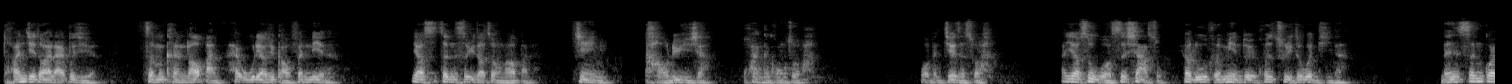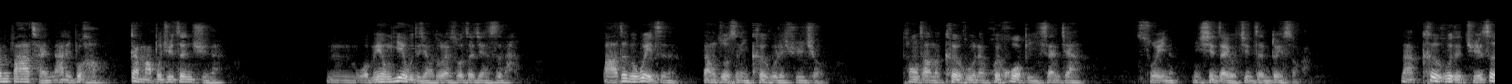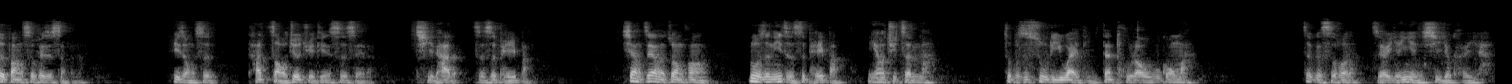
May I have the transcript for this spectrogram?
团结都还来不及了，怎么可能老板还无聊去搞分裂呢？要是真的是遇到这种老板，建议你考虑一下，换个工作吧。我们接着说啊，那要是我是下属，要如何面对或者处理这问题呢？能升官发财哪里不好？干嘛不去争取呢？嗯，我们用业务的角度来说这件事吧，把这个位置呢当做是你客户的需求。通常的客户呢会货比三家，所以呢你现在有竞争对手啊。那客户的决策方式会是什么呢？一种是他早就决定是谁了，其他的只是陪绑。像这样的状况。若是你只是陪绑，你要去争吗？这不是树立外敌，但徒劳无功吗？这个时候呢，只要演演戏就可以了。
